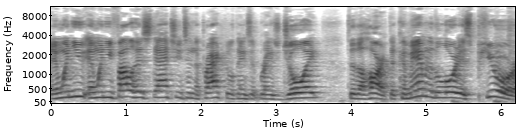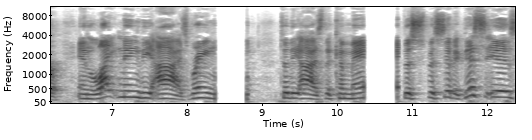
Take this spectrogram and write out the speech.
And when you and when you follow his statutes and the practical things, it brings joy, to the heart. The commandment of the Lord is pure, enlightening the eyes, bringing to the eyes. The command, the specific. This is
